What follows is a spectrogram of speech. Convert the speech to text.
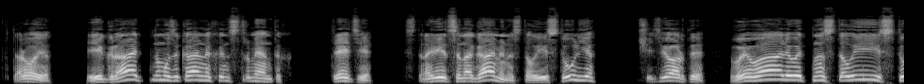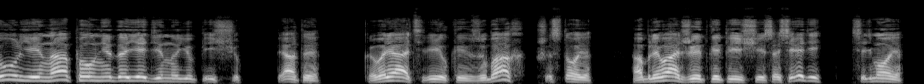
Второе. Играть на музыкальных инструментах. Третье. Становиться ногами на столы и стулья. Четвертое. Вываливать на столы и стулья и на пол недоеденную пищу. Пятое. Ковырять вилкой в зубах. Шестое. Обливать жидкой пищей соседей. Седьмое.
